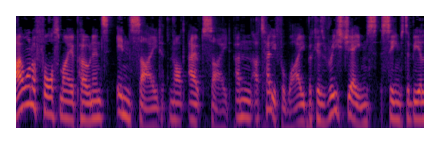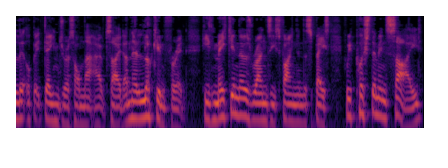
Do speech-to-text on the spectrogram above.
I want to force my opponents inside, not outside. And I'll tell you for why. Because Reece James seems to be a little bit dangerous on that outside, and they're looking for it. He's making those runs, he's finding the space. If we push them inside,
